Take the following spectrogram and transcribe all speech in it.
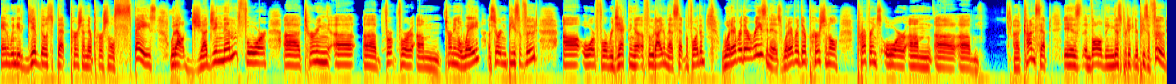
and we need to give those that person their personal space without judging them for uh, turning uh, uh, for for um, turning away a certain piece of food uh, or for rejecting a, a, food item that's set before them. Whatever their reason is whatever their personal preference or um, uh, um, uh, concept is involving this particular piece of food,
